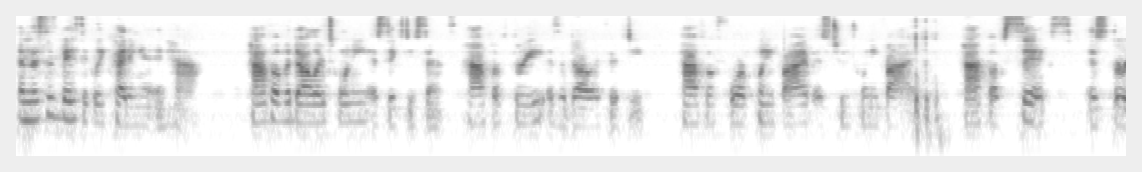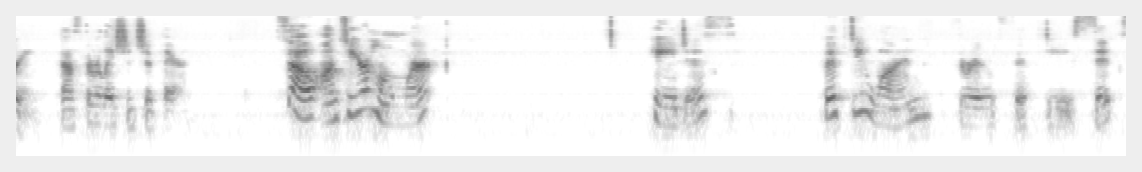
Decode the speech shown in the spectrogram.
And this is basically cutting it in half. Half of a dollar twenty is sixty cents. Half of three is a dollar fifty. Half of four point five is two twenty five. Half of six is three. That's the relationship there. So onto your homework. Pages fifty one through fifty six.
